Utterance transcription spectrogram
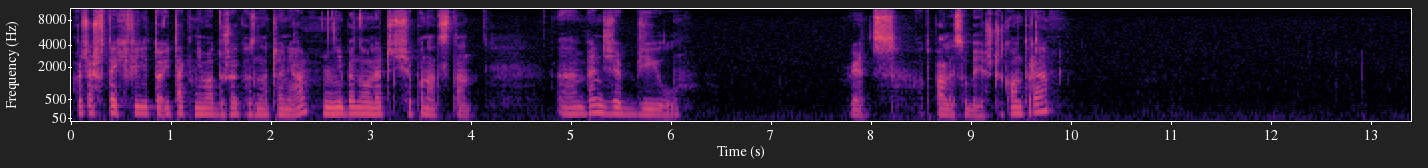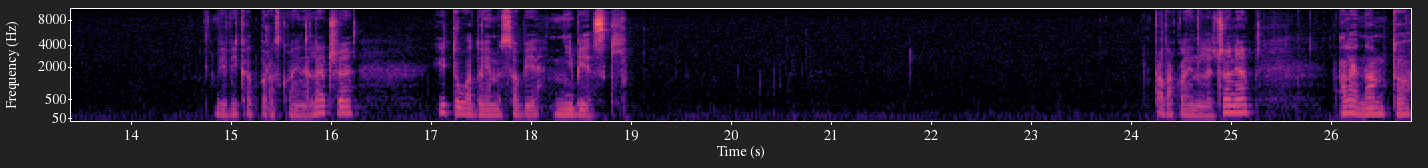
Chociaż w tej chwili to i tak nie ma dużego znaczenia. Nie będą leczyć się ponad stan. E, będzie bił. Więc odpalę sobie jeszcze kontrę. Wiewikat po raz kolejny leczy. I tu ładujemy sobie niebieski. Pada kolejne leczenie, ale nam to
